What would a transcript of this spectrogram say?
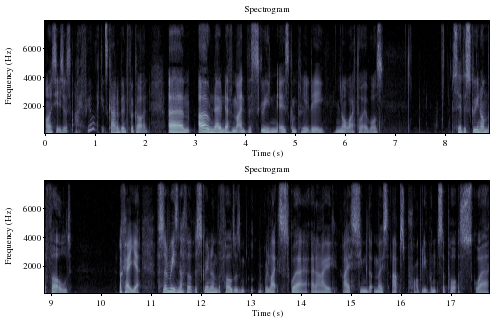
honestly, it's just I feel like it's kind of been forgotten. Um, oh no, never mind. The screen is completely not what I thought it was. So the screen on the fold Okay, yeah. For some reason, I thought the screen on the Fold was like square, and I I assumed that most apps probably wouldn't support a square,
